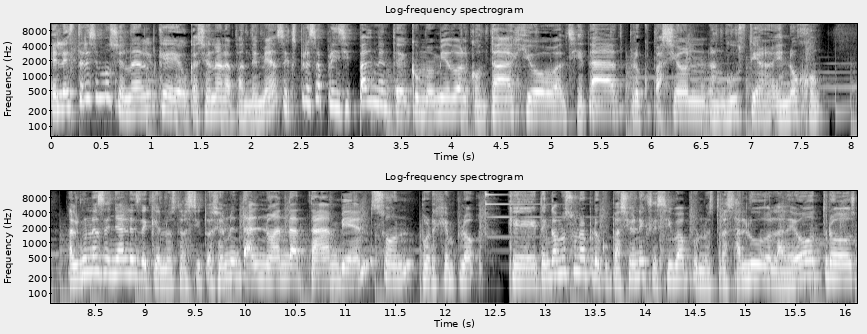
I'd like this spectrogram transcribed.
El estrés emocional que ocasiona la pandemia se expresa principalmente como miedo al contagio, ansiedad, preocupación, angustia, enojo. Algunas señales de que nuestra situación mental no anda tan bien son, por ejemplo, que tengamos una preocupación excesiva por nuestra salud o la de otros,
